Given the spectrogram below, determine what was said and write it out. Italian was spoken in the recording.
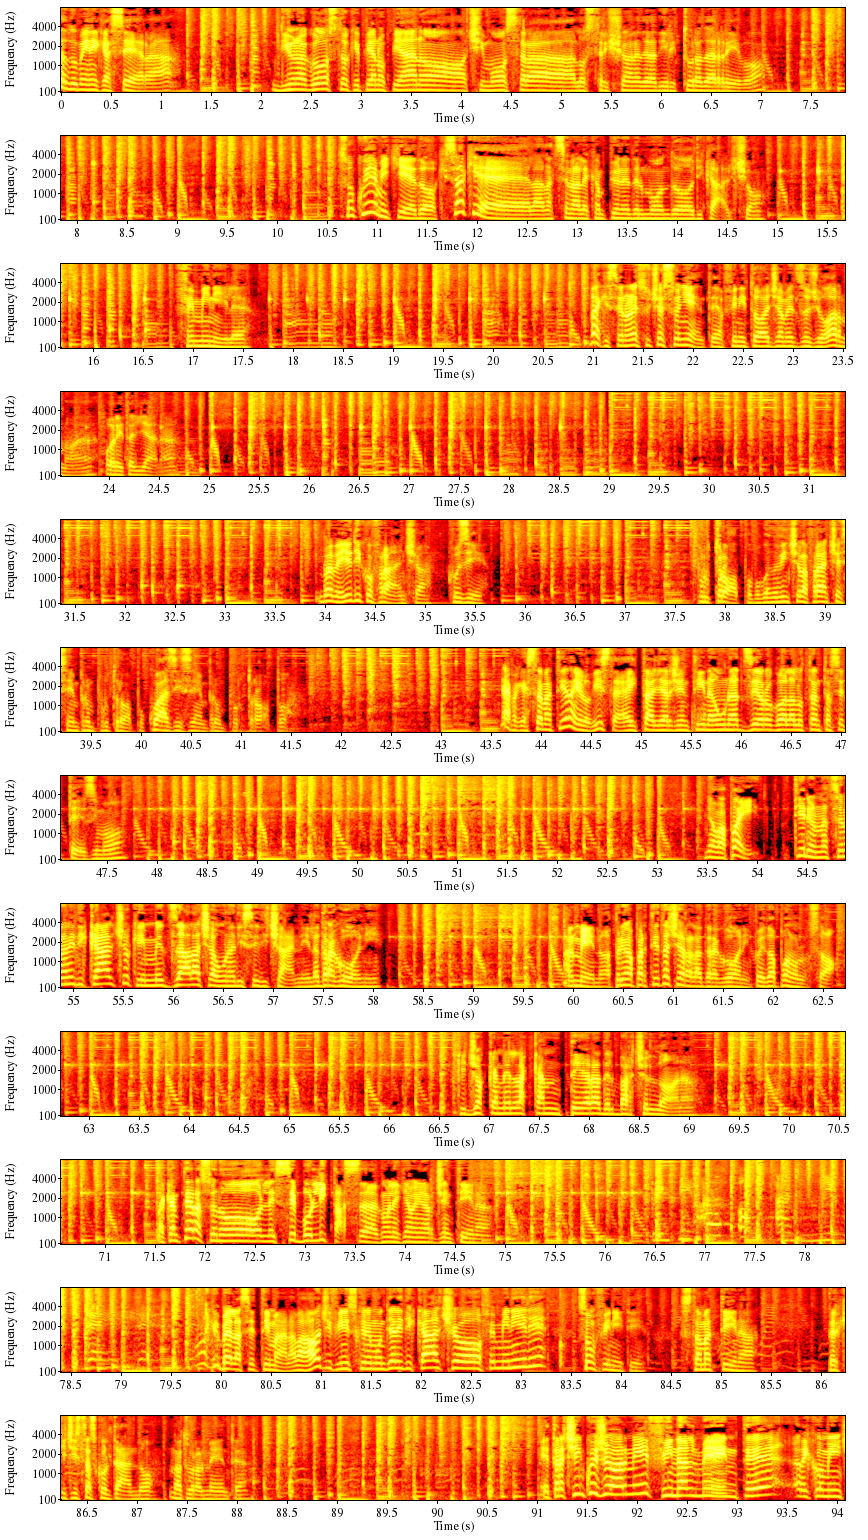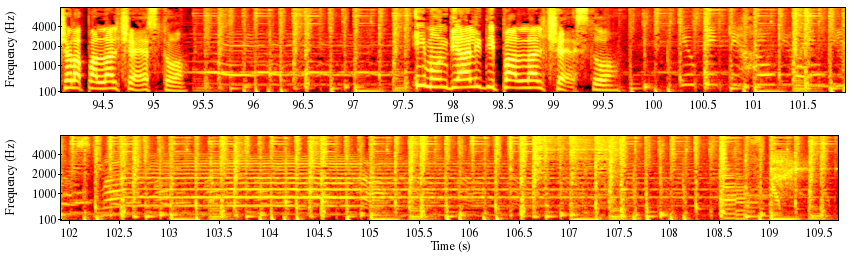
Questa domenica sera di un agosto che piano piano ci mostra lo striscione dell'addirittura d'arrivo. Sono qui e mi chiedo, chissà chi è la nazionale campione del mondo di calcio? Femminile. Beh, che se non è successo niente, ha finito oggi a mezzogiorno, eh? ora italiana. Vabbè, io dico Francia, così. Purtroppo, quando vince la Francia è sempre un purtroppo, quasi sempre un purtroppo. Eh, perché stamattina io l'ho vista, eh, Italia-Argentina 1-0 gol all'87esimo. No, ma poi tiene un nazionale di calcio che in mezzala c'ha una di 16 anni, la Dragoni. Almeno, la prima partita c'era la Dragoni, poi dopo non lo so. Che gioca nella cantera del Barcellona. La cantera sono le cebollitas, come le chiamano in Argentina. Ma che bella settimana, va. Oggi finiscono i mondiali di calcio femminili. Sono finiti. Stamattina. Per chi ci sta ascoltando, naturalmente. E tra cinque giorni, finalmente, ricomincia la palla al cesto mondiali di palla al cesto.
